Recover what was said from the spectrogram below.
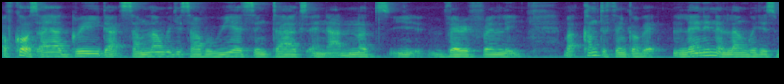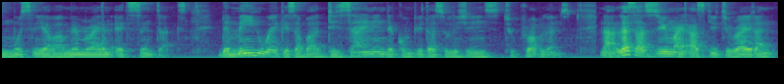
Of course, I agree that some languages have weird syntax and are not eh, very friendly. But come to think of it, learning a language is mostly about memorizing its syntax. The main work is about designing the computer solutions to problems. Now, let's assume I ask you to write an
